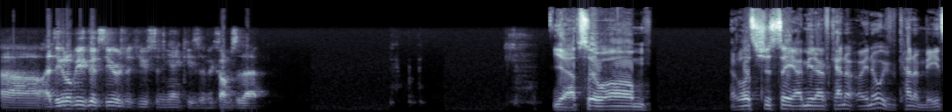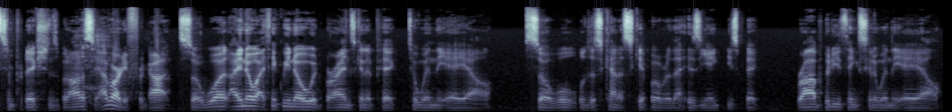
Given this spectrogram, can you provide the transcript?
Uh, I think it'll be a good series with Houston Yankees if it comes to that. Yeah. So um, let's just say, I mean, I've kind of, I know we've kind of made some predictions, but honestly, I've already forgotten. So what I know, I think we know what Brian's going to pick to win the AL. So we'll we'll just kind of skip over that his Yankees pick. Rob, who do you think is going to win the AL?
